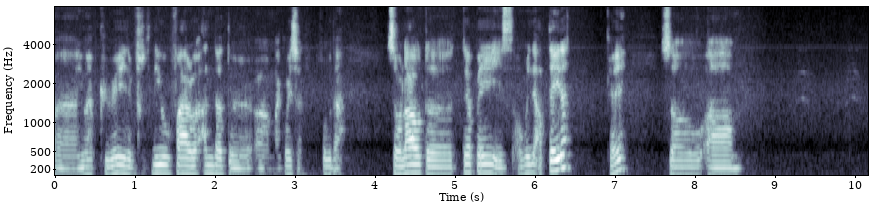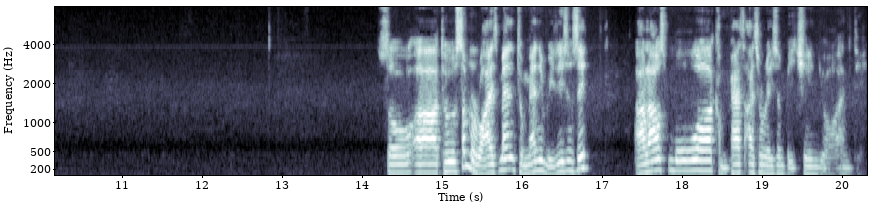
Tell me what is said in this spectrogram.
uh, you have created a new file under the uh, migration folder. So now the database is already updated. Okay, so um, So uh, to summarize, many-to-many relationship allows more compact isolation between your entity.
